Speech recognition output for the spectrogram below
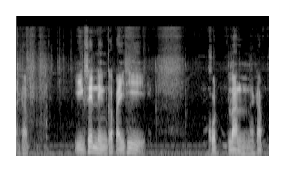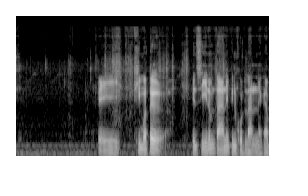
นะครับ อีกเส้นหนึ่งก็ไปที่ขดลันนะครับ ไปที่มอเตอร์ เป็นสีน้ำตาลนี่เป็นขดลันนะครับ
